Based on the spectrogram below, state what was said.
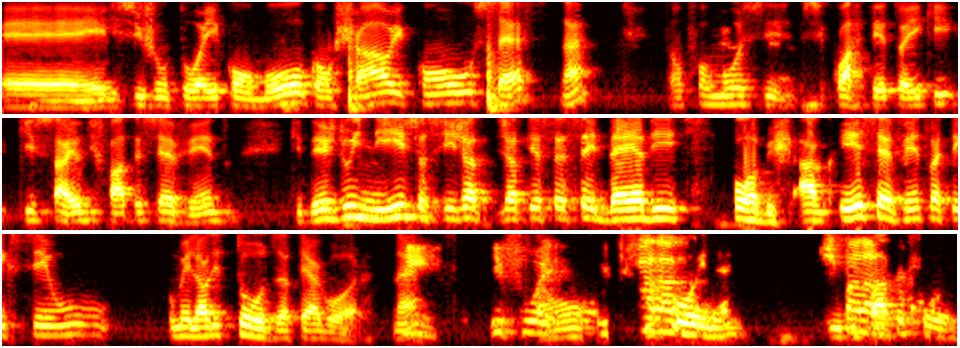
É, ele se juntou aí com o Mo, com o Shaw e com o Seth, né, então formou esse, esse, quarteto aí que, que saiu de fato esse evento, que desde o início assim já, já tinha essa ideia de, porra, bicho, esse evento vai ter que ser o, o melhor de todos até agora, né? Sim, e foi. Então, e foi, né? De fato foi.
